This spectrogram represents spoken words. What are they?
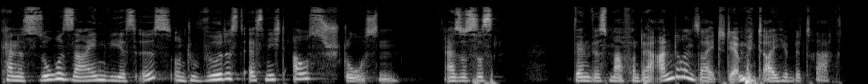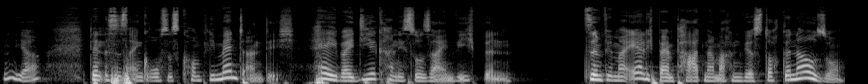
kann es so sein, wie es ist und du würdest es nicht ausstoßen. Also es ist wenn wir es mal von der anderen Seite der Medaille betrachten, ja, dann ist es ein großes Kompliment an dich. Hey, bei dir kann ich so sein, wie ich bin. Sind wir mal ehrlich, beim Partner machen wir es doch genauso.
